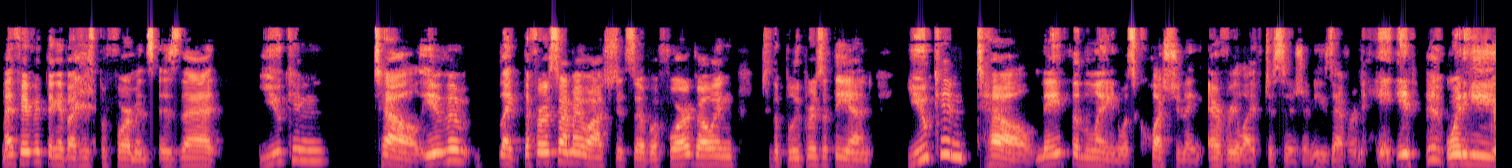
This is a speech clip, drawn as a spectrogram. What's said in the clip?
my favorite thing about his performance is that you can tell even like the first time I watched it so before going to the bloopers at the end you can tell Nathan Lane was questioning every life decision he's ever made when he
